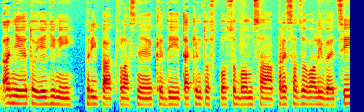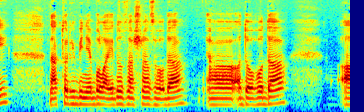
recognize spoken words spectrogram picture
a nie je to jediný prípad, vlastne, kedy takýmto spôsobom sa presadzovali veci, na ktorých by nebola jednoznačná zhoda uh, a dohoda a,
